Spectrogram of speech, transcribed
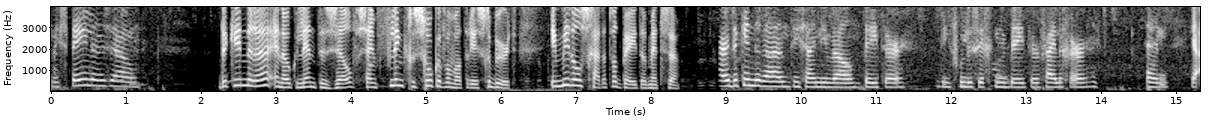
mee spelen en zo. De kinderen en ook Lente zelf zijn flink geschrokken van wat er is gebeurd. Inmiddels gaat het wat beter met ze. Maar de kinderen die zijn nu wel beter. Die voelen zich nu beter, veiliger. En ja,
